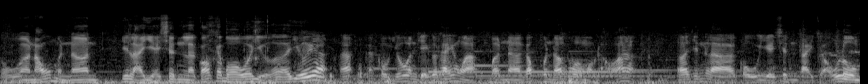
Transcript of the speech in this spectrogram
cụ à, nấu mình nên. Với lại vệ sinh là có cái bô ở giữa, ở dưới á. Các cô chú, anh chị có thấy không ạ? Bên góc bên đó bô màu đỏ đó chính là cụ vệ sinh tại chỗ luôn.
